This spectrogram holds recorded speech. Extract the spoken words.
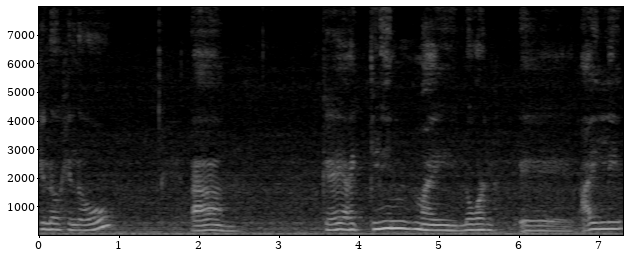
Hello, hello. Um, okay, I cleaned my lower uh, eyelid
